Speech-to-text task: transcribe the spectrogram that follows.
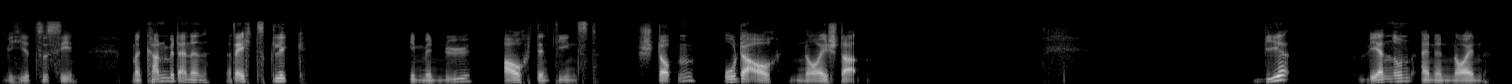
wie hier zu sehen. Man kann mit einem Rechtsklick im Menü auch den Dienst stoppen oder auch neu starten. Wir werden nun einen neuen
